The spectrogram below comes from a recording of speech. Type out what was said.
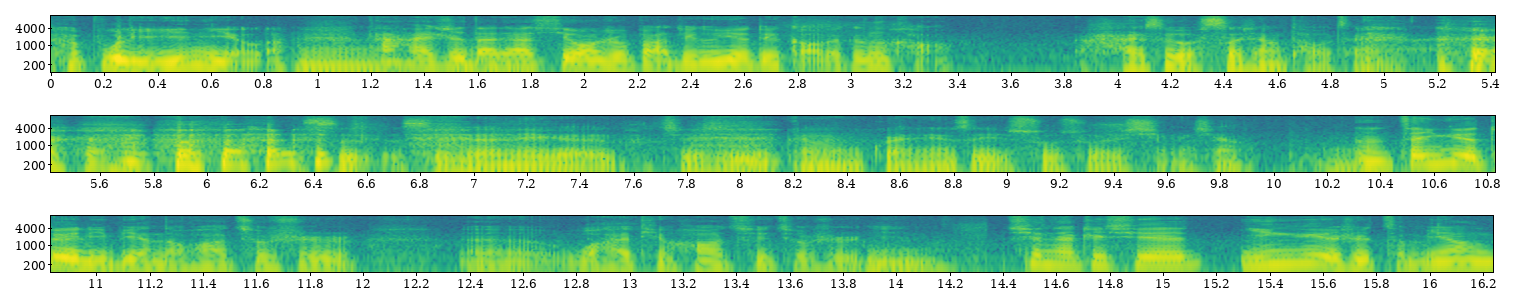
不理你了。嗯，它还是大家希望说把这个乐队搞得更好。还是有摄像头在的，是是个那个，就是可能关心自己输出的形象。嗯，在乐队里边的话，就是，呃，我还挺好奇，就是你现在这些音乐是怎么样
